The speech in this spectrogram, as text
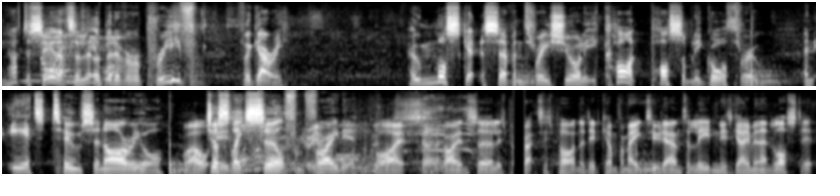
You have to say that's a little bit of a reprieve for Gary, who must get to 7 3 surely. He can't possibly go through an 8 2 scenario, Well, just like Searle from Friday. Quite. Ryan Searle, his practice partner, did come from 8 2 down to lead in his game and then lost it.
